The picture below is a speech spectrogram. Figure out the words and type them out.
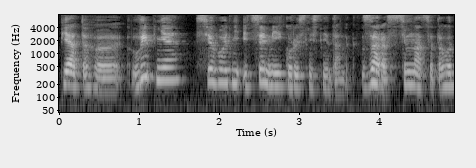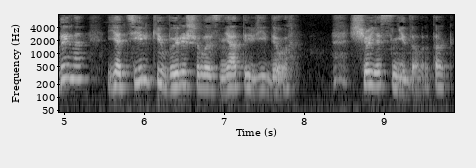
5 липня сьогодні, і це мій корисний сніданок. Зараз 17 година, я тільки вирішила зняти відео, що я снідала, так?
